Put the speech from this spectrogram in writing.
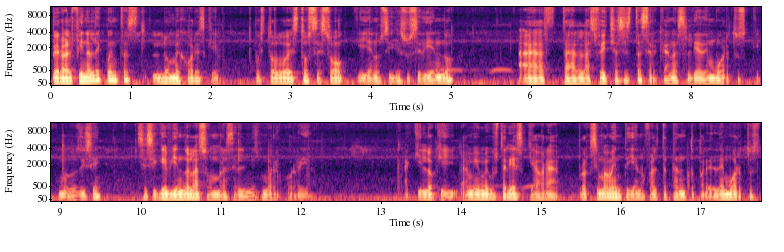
Pero al final de cuentas lo mejor es que pues todo esto cesó, y ya no sigue sucediendo hasta las fechas estas cercanas al Día de Muertos, que como nos dice, se sigue viendo las sombras en el mismo recorrido. Aquí lo que a mí me gustaría es que ahora próximamente ya no falta tanto para Día de Muertos,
